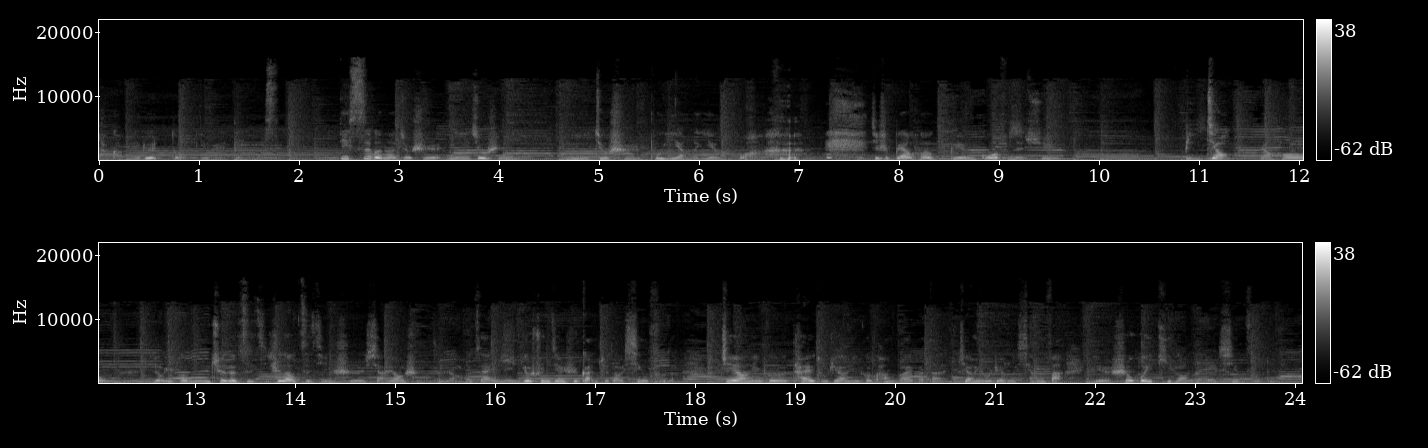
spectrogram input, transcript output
高めると言われています。第四个呢，就是你就是你，你就是不一样的烟火，就是 不要和别人过分的去比较，然后有一个明确的自己，知道自己是想要什么的，然后在那一个瞬间是感觉到幸福的，这样一个态度，这样一个抗外嘎达，这样有这样的想法，也是会提高你的幸福度。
